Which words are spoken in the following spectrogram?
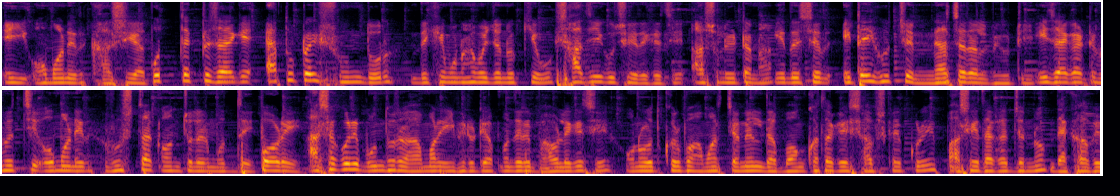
এই ওমানের খাসিয়াত। প্রত্যেকটা জায়গায় এতটাই সুন্দর দেখে মনে হবে যেন কেউ সাজিয়ে গুছিয়ে রেখেছে। আসলে এটা না। এদেশের এটাই হচ্ছে ন্যাচারাল বিউটি এই জায়গাটি হচ্ছে ওমানের রুস্তাক অঞ্চলের মধ্যে পড়ে। আশা করি বন্ধুরা আমার এই ভিডিওটি আপনাদের ভালো লেগেছে। অনুরোধ করব আমার চ্যানেল দা বঙ্কথাকে সাবস্ক্রাইব করে পাশে থাকার জন্য। দেখা হবে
